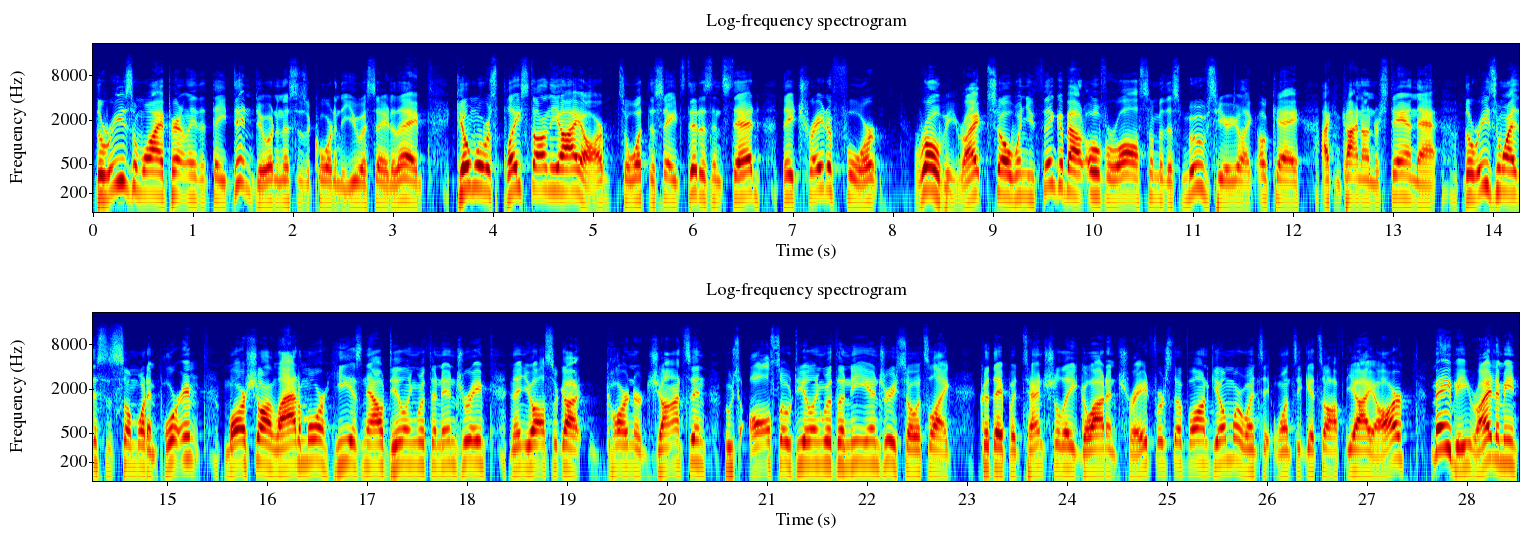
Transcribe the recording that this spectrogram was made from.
The reason why apparently that they didn't do it, and this is according to USA Today, Gilmore was placed on the IR. So what the Saints did is instead they traded for Roby, right? So when you think about overall some of this moves here, you're like, okay, I can kind of understand that. The reason why this is somewhat important, Marshon Lattimore, he is now dealing with an injury. And then you also got Gardner Johnson, who's also dealing with a knee injury. So it's like, could they potentially go out and trade for Stephon Gilmore once, it, once he gets off the IR? Maybe, right? I mean,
